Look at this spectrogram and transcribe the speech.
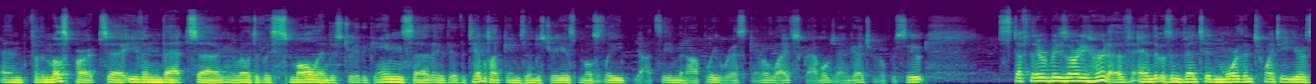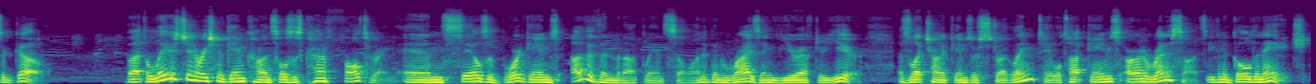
And for the most part, uh, even that uh, you know, relatively small industry, the games, uh, the, the, the tabletop games industry is mostly Yahtzee, Monopoly, Risk, Game of Life, Scrabble, Jenga, Trivial Pursuit, stuff that everybody's already heard of and that was invented more than 20 years ago. But the latest generation of game consoles is kind of faltering, and sales of board games other than Monopoly and so on have been rising year after year. As electronic games are struggling, tabletop games are in a renaissance, even a golden age.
